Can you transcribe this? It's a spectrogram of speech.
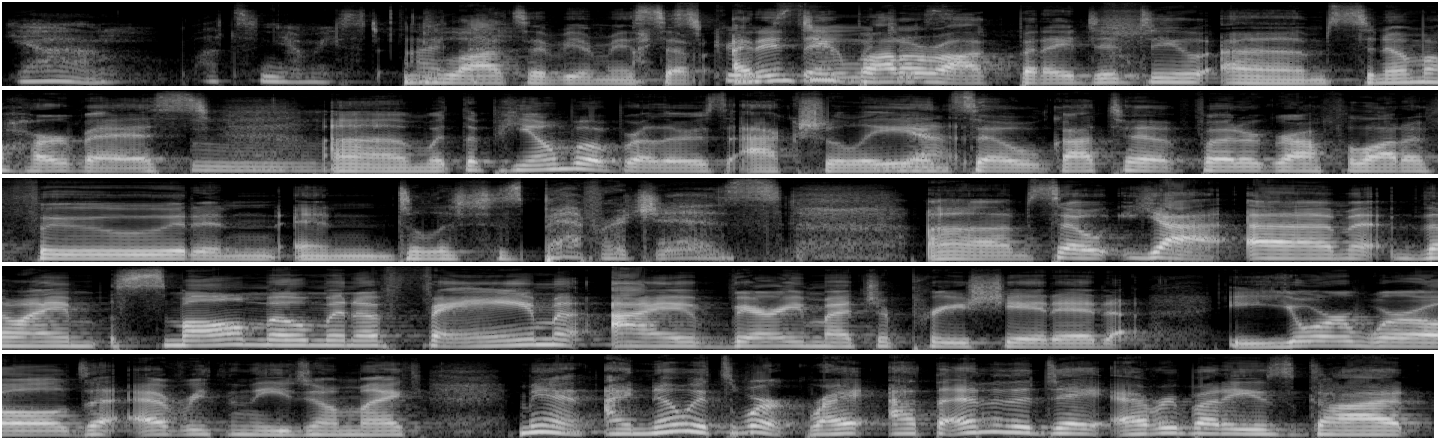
yeah, lots of yummy stuff. I- Lots of yummy stuff. I didn't do. BottleRock, but I did do um, Sonoma Harvest um, with the Piombo brothers, actually. And so got to photograph a lot of food and, and delicious beverages. Um, so, yeah, um, the, my small moment of fame, I very much appreciated your world, everything that you do. I'm like, man, I know it's work, right? At the end of the day, everybody's got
